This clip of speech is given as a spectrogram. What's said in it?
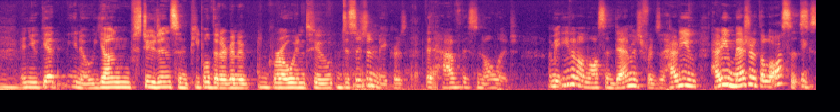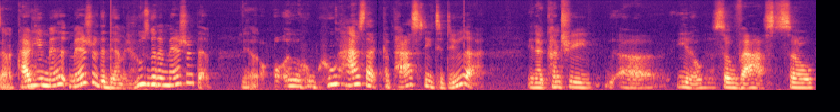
Mm. And you get, you know, young students and people that are going to grow into decision makers that have this knowledge. I mean, even on loss and damage, for instance, how do you how do you measure the losses? Exactly. How do you me- measure the damage? Who's going to measure them? Yeah. Who, who, has that capacity to do that in a country, uh, you know, so vast? So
